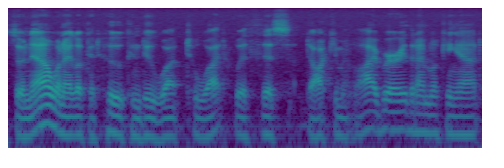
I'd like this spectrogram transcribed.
So now when I look at who can do what to what with this document library that I'm looking at,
